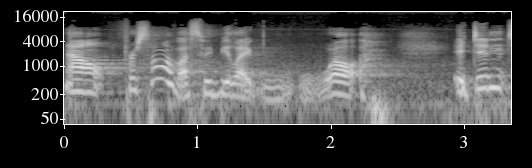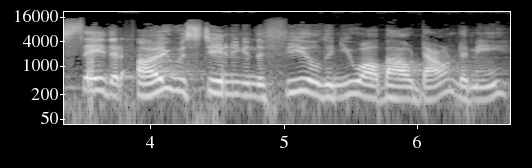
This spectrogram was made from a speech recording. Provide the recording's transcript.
Now, for some of us, we'd be like, well, it didn't say that I was standing in the field and you all bowed down to me.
